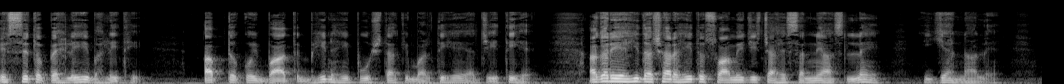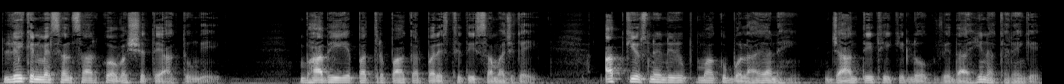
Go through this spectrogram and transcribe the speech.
इससे तो पहले ही भली थी। अब तो कोई बात भी नहीं पूछता कि मरती है या जीती है। अगर यही दशा रही तो स्वामी जी चाहे सन्यास लें या ना लें, लेकिन मैं संसार को अवश्य त्याग दूँगी। भाभी ये पत्र पाकर परिस्थिति समझ गई। अब कि उसने निरुपमा को बुलाया नहीं, जानती थी कि लोग विदा ही न करेंगे।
